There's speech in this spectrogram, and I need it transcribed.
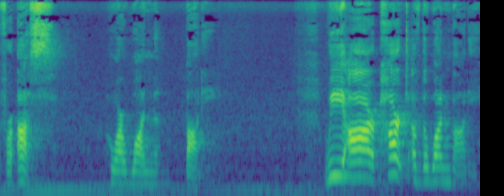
for us who are one body. We are part of the one body.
